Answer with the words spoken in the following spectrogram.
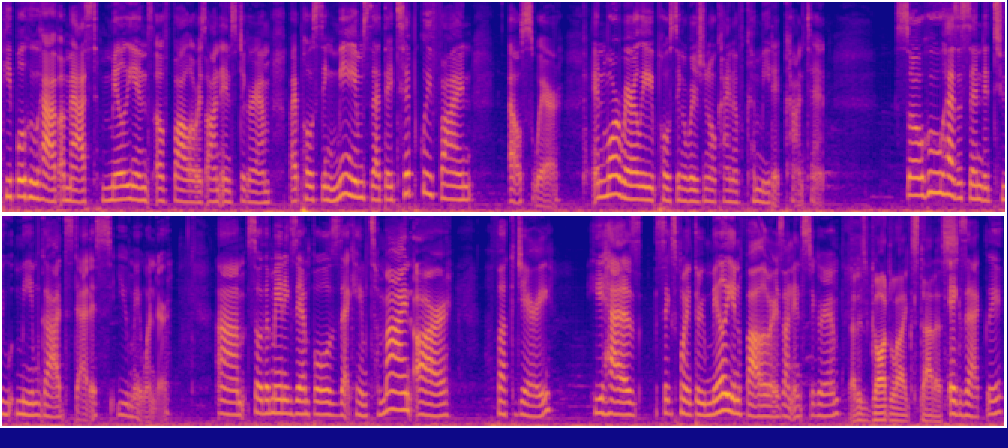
people who have amassed millions of followers on Instagram by posting memes that they typically find elsewhere, and more rarely posting original kind of comedic content. So, who has ascended to meme god status, you may wonder? Um, so, the main examples that came to mind are Fuck Jerry. He has 6.3 million followers on Instagram. That is godlike status. Exactly.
